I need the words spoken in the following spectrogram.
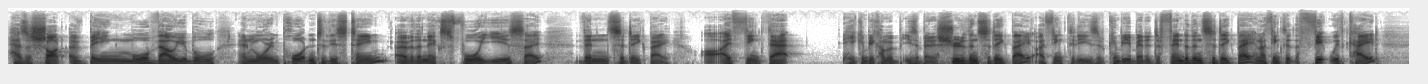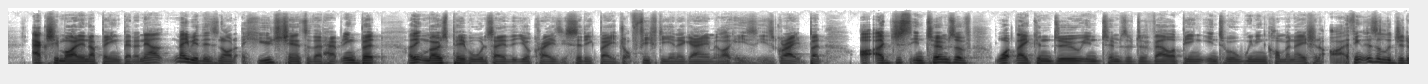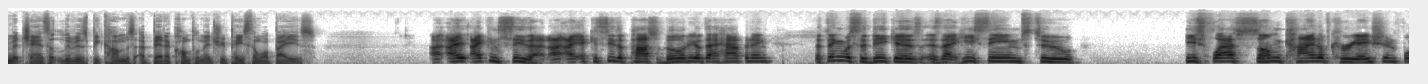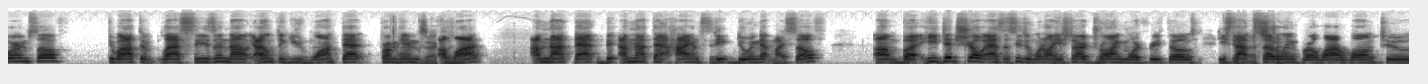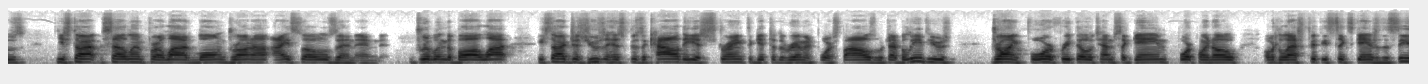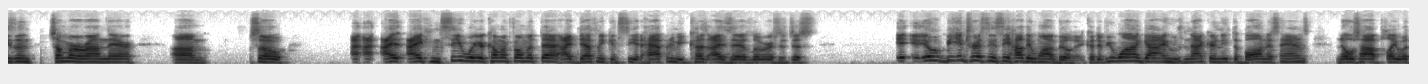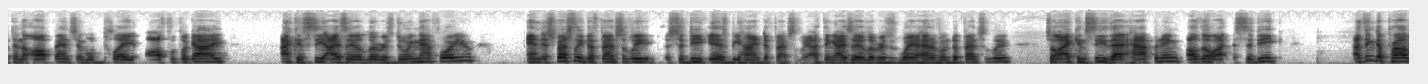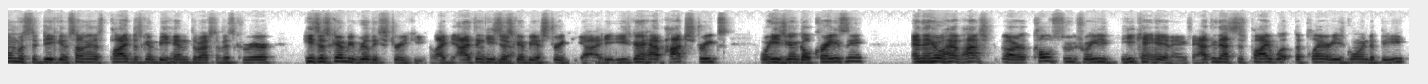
has a shot of being more valuable and more important to this team over the next four years, say, than Saddiq Bey. I think that he can become a, he's a better shooter than Saddiq Bey. I think that he can be a better defender than Saddiq Bey, and I think that the fit with Cade actually might end up being better. Now, maybe there's not a huge chance of that happening, but I think most people would say that you're crazy. Saddiq Bey dropped 50 in a game, and like he's he's great, but I just in terms of what they can do in terms of developing into a winning combination, I think there's a legitimate chance that Livers becomes a better complementary piece than what Bey is. I, I can see that. I, I can see the possibility of that happening the thing with Saddiq is is that he seems to he's flashed some kind of creation for himself throughout the last season. Now, I don't think you'd want that from him exactly. a lot. I'm not that I'm not that high on Sadiq doing that myself. Um, but he did show as the season went on, he started drawing more free throws. He stopped yeah, settling true. for a lot of long twos. He started settling for a lot of long drawn out ISOs and and dribbling the ball a lot. He started just using his physicality, his strength to get to the rim and force fouls, which I believe he was drawing four free throw attempts a game, 4.0 over the last 56 games of the season, somewhere around there. Um, so I, I, I can see where you're coming from with that. I definitely can see it happening because Isaiah Livers is just. It, it would be interesting to see how they want to build it. Because if you want a guy who's not going to need the ball in his hands, knows how to play within the offense, and will play off of a guy, I can see Isaiah Livers doing that for you. And especially defensively, Saddiq is behind defensively. I think Isaiah Livers is way ahead of him defensively. So I can see that happening. Although Saddiq, I think the problem with Saddiq and something that's probably just going to be him the rest of his career he's just going to be really streaky. Like I think he's just yeah. going to be a streaky guy. He, he's going to have hot streaks where he's going to go crazy, and then he'll have hot or cold streaks where he he can't hit anything. I think that's just probably what the player he's going to be.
